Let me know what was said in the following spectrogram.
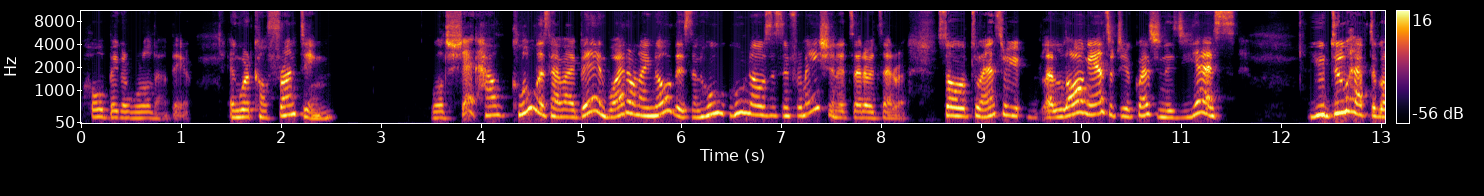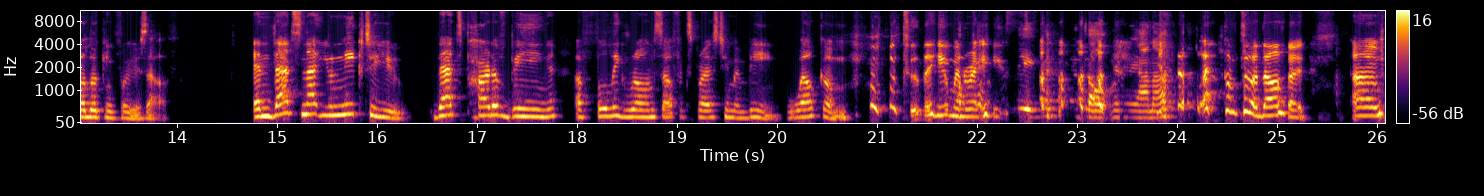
whole bigger world out there. And we're confronting well shit how clueless have i been? Why don't i know this? And who who knows this information et cetera et cetera. So to answer your, a long answer to your question is yes you do have to go looking for yourself. And that's not unique to you. That's part of being a fully grown, self expressed human being. Welcome to the human race. Adult, Mariana. Welcome to adulthood. Um,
